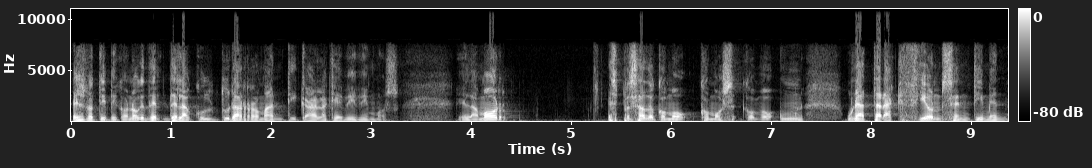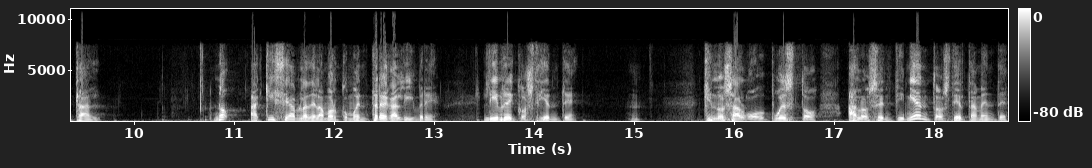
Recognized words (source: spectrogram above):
Es lo típico, ¿no? De, la cultura romántica en la que vivimos. El amor expresado como, como, como una atracción sentimental. No, aquí se habla del amor como entrega libre, libre y consciente que no es algo opuesto a los sentimientos, ciertamente,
